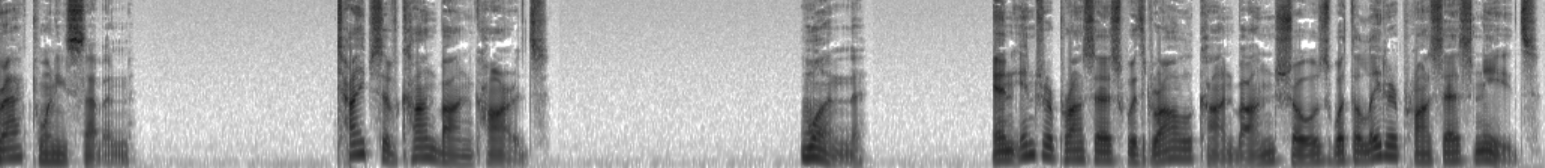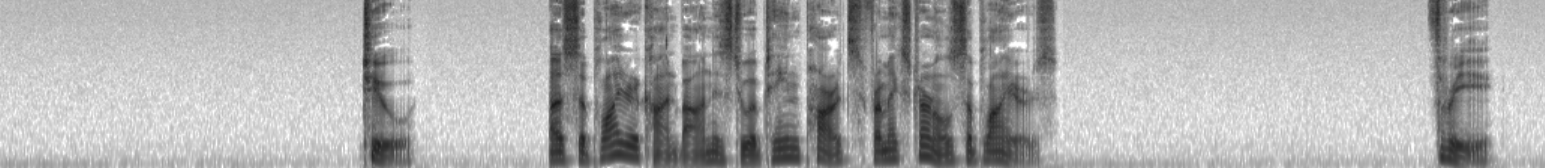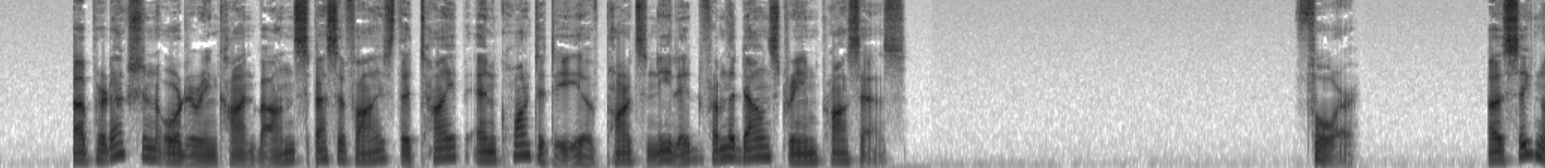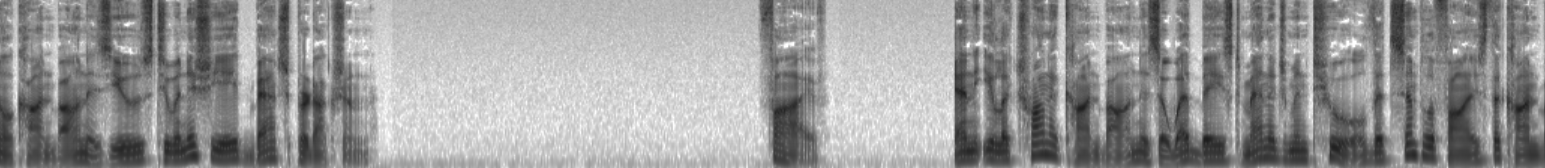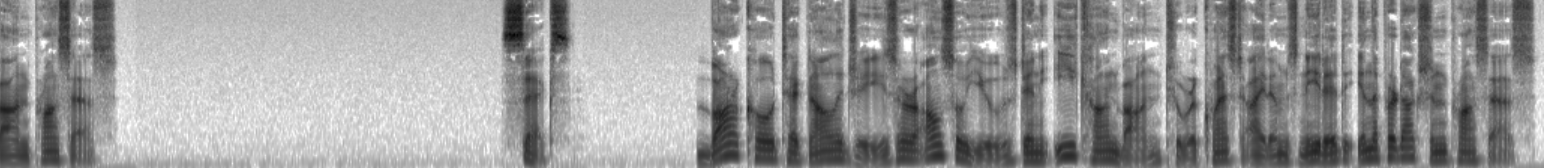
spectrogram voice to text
Track 27. Types of Kanban cards. 1. An inter-process withdrawal Kanban shows what the later process needs. 2. A supplier Kanban is to obtain parts from external suppliers. 3. A production ordering Kanban specifies the type and quantity of parts needed from the downstream process. 4. A signal Kanban is used to initiate batch production. 5. An electronic Kanban is a web based management tool that simplifies the Kanban process. 6. Barcode technologies are also used in eKanban to request items needed in the production process.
